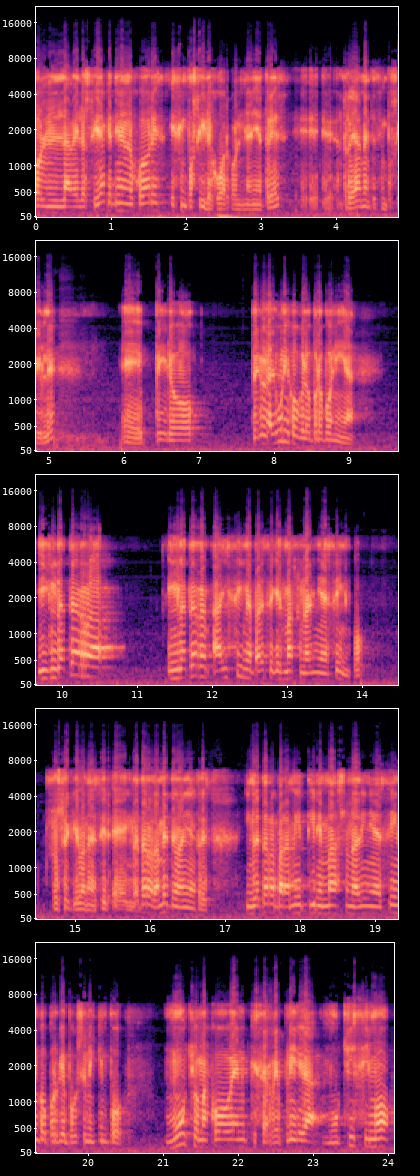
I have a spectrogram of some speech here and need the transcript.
con la velocidad que tienen los jugadores es imposible jugar con línea 3, eh, realmente es imposible, eh, pero, pero era el único que lo proponía. Inglaterra, Inglaterra ahí sí me parece que es más una línea de 5, yo sé que van a decir, eh, Inglaterra también tiene una línea de 3, Inglaterra para mí tiene más una línea de 5 porque, porque es un equipo mucho más joven, que se repliega muchísimo,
